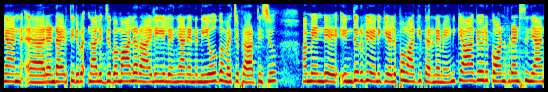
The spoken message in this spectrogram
ഞാൻ രണ്ടായിരത്തി ഇരുപത്തിനാല് ജപമാല റാലിയിൽ ഞാൻ എന്റെ നിയോഗം വെച്ച് പ്രാർത്ഥിച്ചു. അമ്മ എന്റെ ഇന്റർവ്യൂ എനിക്ക് എളുപ്പമാക്കി തരണമേ. എനിക്ക് ആകെ ഒരു കോൺഫിഡൻസ് ഞാൻ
